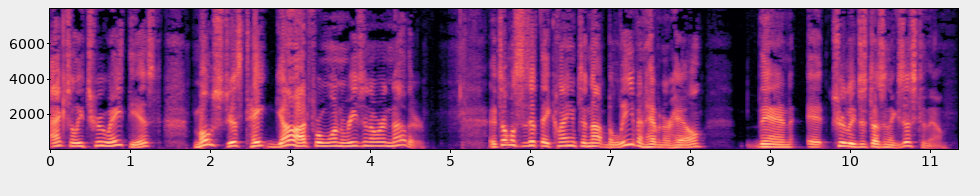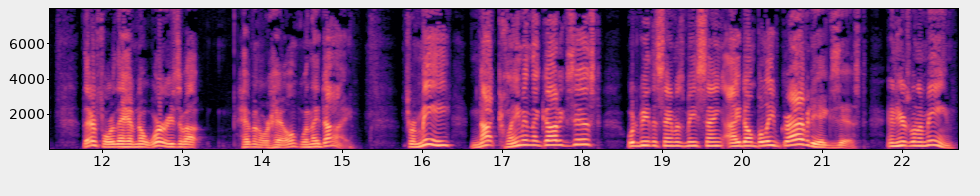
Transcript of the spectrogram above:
actually true atheists. Most just hate God for one reason or another. It's almost as if they claim to not believe in heaven or hell, then it truly just doesn't exist to them. Therefore, they have no worries about heaven or hell when they die. For me, not claiming that God exists would be the same as me saying I don't believe gravity exists. And here's what I mean.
